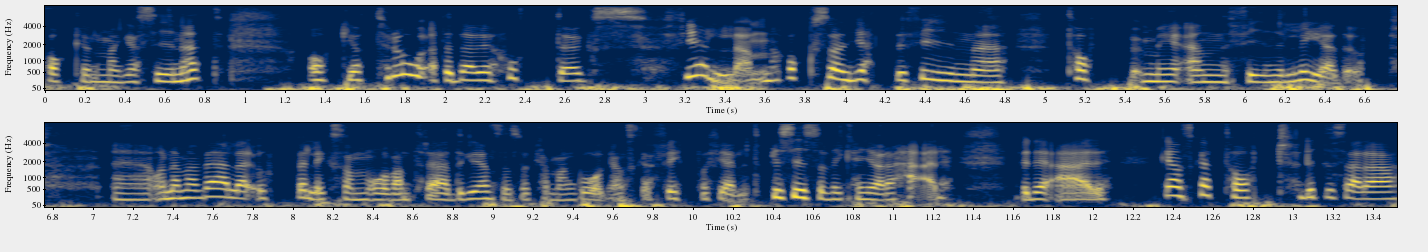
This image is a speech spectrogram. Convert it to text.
Hockenmagasinet. Och jag tror att det där är Hottögsfjällen. Också en jättefin eh, topp med en fin led upp. Eh, och när man väl är uppe liksom ovan trädgränsen så kan man gå ganska fritt på fjället, precis som vi kan göra här. För det är ganska torrt, lite så här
